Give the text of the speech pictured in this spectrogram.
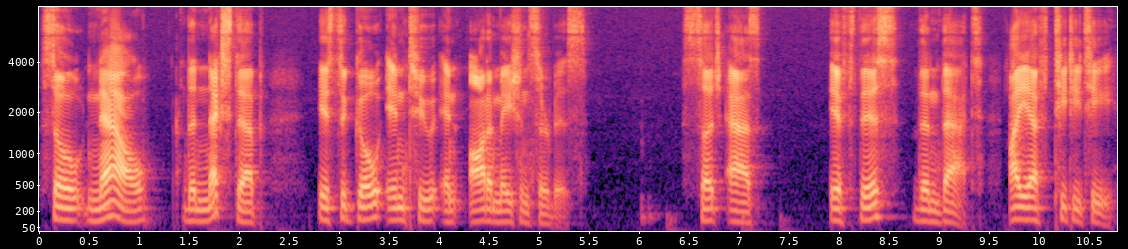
So now the next step is to go into an automation service, such as if this, then that. IFTTT.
